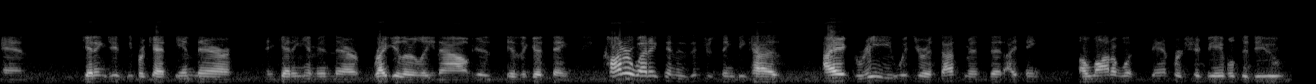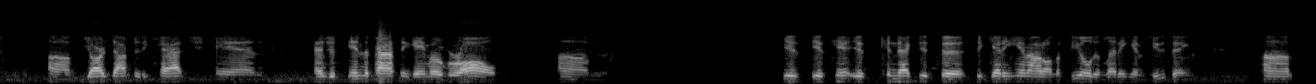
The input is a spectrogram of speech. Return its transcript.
And getting Jesse Burkett in there and getting him in there regularly now is, is a good thing. Connor Wedington is interesting because I agree with your assessment that I think a lot of what Stanford should be able to do um, yards after the catch and and just in the passing game overall um, is is is connected to to getting him out on the field and letting him do things. Um,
